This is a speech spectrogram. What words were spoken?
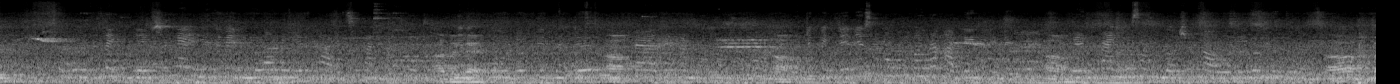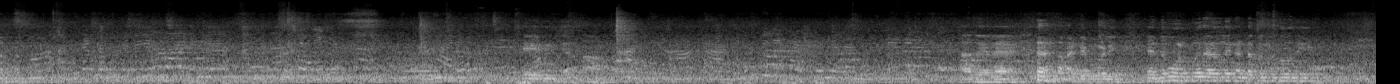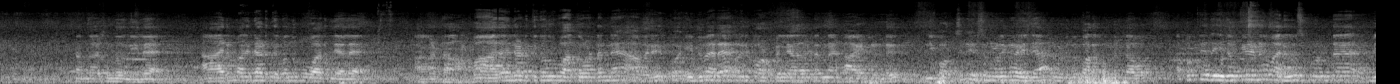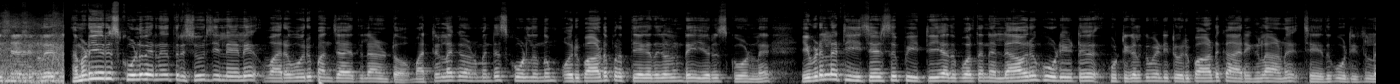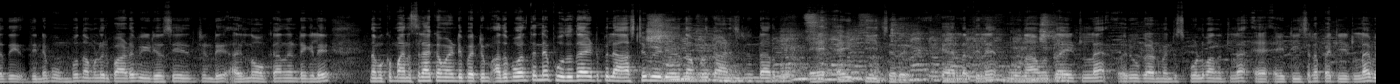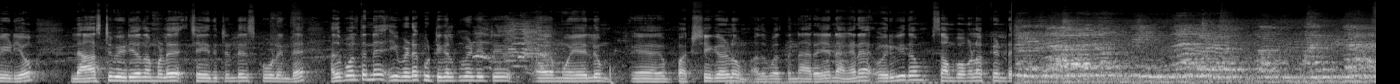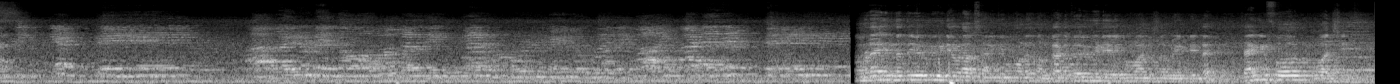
കണ്ടത്. അതല്ലേ? ഇങ്ങനെ കൂടൊക്കെ ഇരുന്നിട്ട് ആ. താഴെ കണ്ടത്. ആ. എന്നിട്ട് പിറ്റേ ദിവസം നോക്കുമ്പോൾ അതേ ഇരിക്കുന്നത്. ആ. അപ്പോൾ എനിക്ക് ഭയങ്കര സന്തോഷം കൗതുകം ഒക്കെ തോന്നി. ആ. അപ്പോൾ അത് കണ്ടപ്പോൾ തന്നെ ഞാൻ അങ്ങനെ ശല്യപ്പെടുത്താൻ കാര്യങ്ങളൊക്കെ ചെയ്തില്ല ആ ആ കാര്യം വലിയ കുഴപ്പമൊന്നുമില്ല. അങ്ങനെ അതെ അല്ലേ അടിപൊളി എന്ത് മോൾക്ക് പറയാനുള്ളത് കണ്ടപ്പോ എന്ത് തോന്നി സന്തോഷം തോന്നി അല്ലേ ആരും അതിന്റെ അടുത്തേക്കൊന്നും പോവാറില്ല അല്ലേ കണ്ട അപ്പൊ ആരും അതിന്റെ അടുത്തേക്കൊന്നും പോകാത്തതുകൊണ്ട് തന്നെ അവർ ഇതുവരെ ഒരു കുഴപ്പമില്ലാതെ തന്നെ ആയിട്ടുണ്ട്. ഇനി കുറച്ച് ദിവസം കൂടി കഴിഞ്ഞാൽ ഇവിടുന്ന് പറക്കുന്നുണ്ടാവും. നമ്മുടെ ഈ ഒരു സ്കൂൾ വരുന്നത് തൃശ്ശൂർ ജില്ലയിൽ വരവൂർ പഞ്ചായത്തിലാണ് കേട്ടോ മറ്റുള്ള ഗവൺമെന്റ് സ്കൂളിൽ നിന്നും ഒരുപാട് പ്രത്യേകതകളുണ്ട് ഈ ഒരു സ്കൂളിന്. ഇവിടെയുള്ള ടീച്ചേഴ്സ് പി ടി അതുപോലെ തന്നെ എല്ലാവരും കൂടിയിട്ട് കുട്ടികൾക്ക് വേണ്ടിയിട്ട് ഒരുപാട് കാര്യങ്ങളാണ് ചെയ്ത് കൂട്ടിയിട്ടുള്ളത്. ഇതിന്റെ മുമ്പ് നമ്മൾ ഒരുപാട് വീഡിയോസ് ചെയ്തിട്ടുണ്ട്. അതിൽ നോക്കുകയാണെന്നുണ്ടെങ്കിൽ നമുക്ക് മനസ്സിലാക്കാൻ വേണ്ടി പറ്റും. അതുപോലെ തന്നെ പുതുതായിട്ട് ഇപ്പോൾ ലാസ്റ്റ് വീഡിയോയിൽ നമ്മൾ കാണിച്ചിട്ടുണ്ടായിരുന്നു എ ഐ ടീച്ചർ കേരളത്തിലെ മൂന്നാമതായിട്ടുള്ള ഒരു ഗവൺമെന്റ് സ്കൂളിൽ വന്നിട്ടുള്ള എ ഐ ടീച്ചറെ പറ്റിയിട്ടുള്ള വീഡിയോ ലാസ്റ്റ് വീഡിയോ നമ്മൾ ചെയ്തിട്ടുണ്ട് സ്കൂളിന്റെ അതുപോലെ തന്നെ ഇവിടെ കുട്ടികൾക്ക് വേണ്ടിയിട്ട് മുയലും പക്ഷികളും അതുപോലെ തന്നെ അരയൻ അങ്ങനെ ഒരുവിധം സംഭവങ്ങളൊക്കെ ഉണ്ട്. ഇന്നത്തെ ഒരു വീഡിയോ അവസാനിക്കുമ്പോൾ നമുക്ക് അടുത്തൊരു വീഡിയോയിലേക്ക് പോകാൻ ശ്രമിക്കുന്നുണ്ട് താങ്ക് യു ഫോർ വാച്ചിങ്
